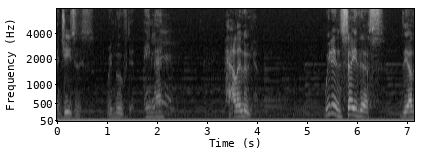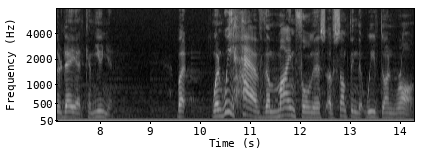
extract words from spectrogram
And Jesus removed it. Amen. Amen. Hallelujah. We didn't say this the other day at communion, but when we have the mindfulness of something that we've done wrong,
